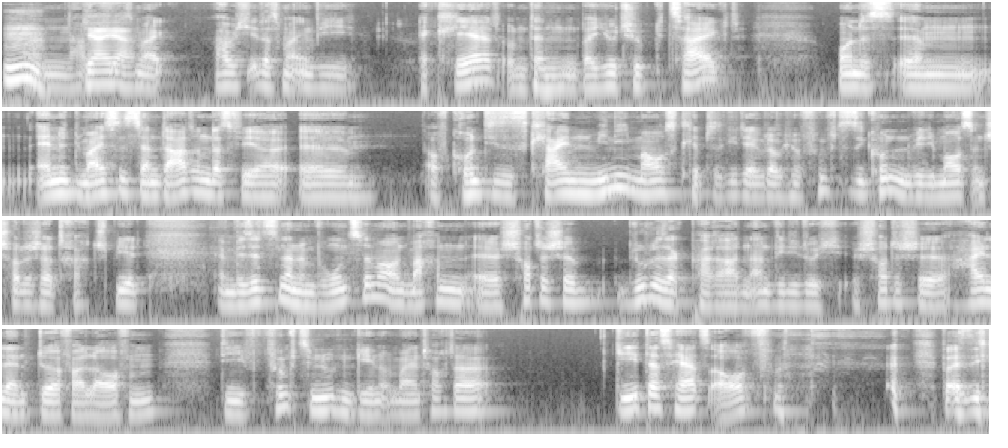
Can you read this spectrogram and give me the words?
Mm, dann ja, ja. Habe ich ihr das mal irgendwie erklärt und dann bei YouTube gezeigt. Und es ähm, endet meistens dann darin, dass wir äh, aufgrund dieses kleinen Mini-Maus-Clips, das geht ja, glaube ich, nur 15 Sekunden, wie die Maus in schottischer Tracht spielt, äh, wir sitzen dann im Wohnzimmer und machen äh, schottische Bludesack-Paraden an, wie die durch schottische Highland-Dörfer laufen, die 15 Minuten gehen und meine Tochter geht das Herz auf, weil sie,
